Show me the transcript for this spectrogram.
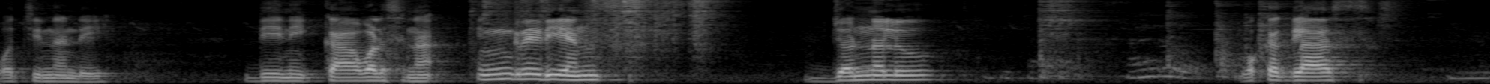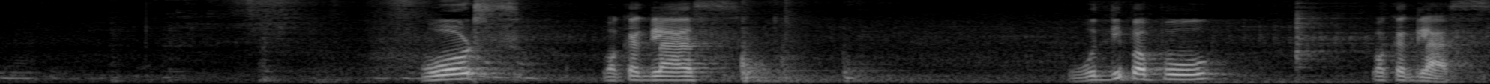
వచ్చిందండి. దీనికి కావలసిన ఇంగ్రీడియంట్స్ జొన్నలు ఒక గ్లాస్ ఓట్స్ ఒక గ్లాస్ ఉద్దిపప్పు ఒక గ్లాస్.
